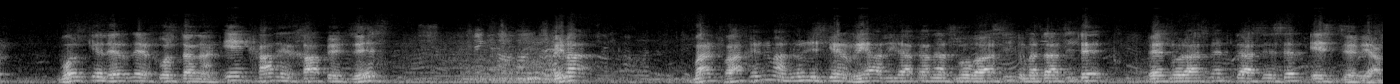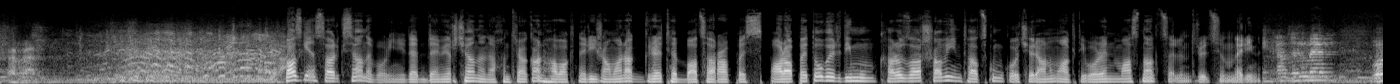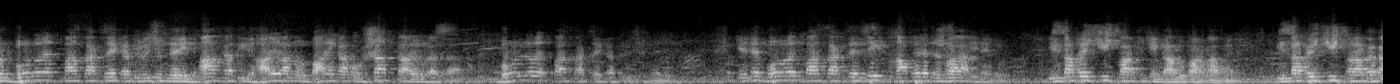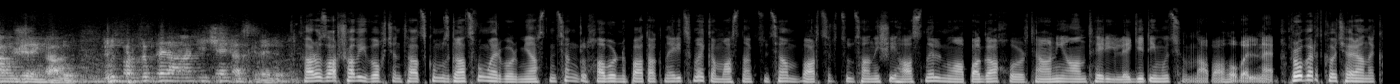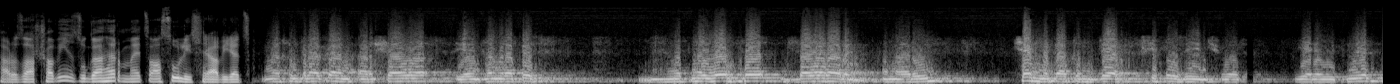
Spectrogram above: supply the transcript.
ոսկե լերներ խոստանան, ինքան են խապել ձեզ, հիմա մարդ վախենում ան նույնիսկ են ռեալ իրականացվող ասի կմտածի, թե պես որ ասնեմ, կասեսեմ, ես ձևի ախրասում։ Վազգեն Սարգսյանը, որին ի դեպ Դեմիրճյանը նախընտրական հավաքների ժամանակ գրեթե բացառապես սպարապետով էր դիմում, քարոզարշավի ընթացքում կոչերանում ակտիվորեն մասնակցել ընտրություններին։ Խնդրում եմ, որ բոլորը մասնակցեք ընտրություններին, անկատի հայրանով, բարեկամով շատ կարևոր է սա։ Բոլորը մասնակցեք ընտրություններին։ Եթե բոլորը մասնակցեցիք, խափերը դժվար լինելու։ Իսկապես ճիշտ վարքիք են գալու պարլամենտ իսկապես ճիշտ քաղաքական ուժեր են գալու։ Դուք բրծուկները արանքի չեն հսկվելու։ Քարոզարշավի ողջ ընթացքում զգացվում էր, որ միասնության գլխավոր նպատակներից մեկը մասնակցության բարձր ցուցանիշի հասնելն ու ապագա խորհրդարանի անթերի լեգիտիմությունն ապահովելն է։ Ռոբերտ Քոչարյանը քարոզարշավին զուգահեռ մեծ ասուլիս հրավիրեց։ Նախընտրական արշավը ընդհանրապես մտնոլորտը բավարար են համարում չեմ նկատում դեռ փսիխոզի ինչ որ երևույթներ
